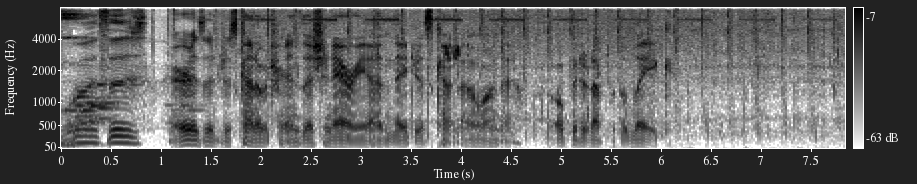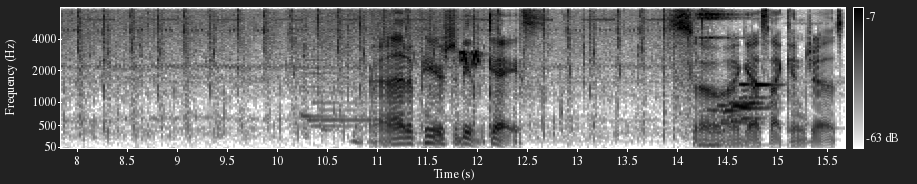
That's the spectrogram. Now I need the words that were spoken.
Was this, or is it just kind of a transition area and they just kind of want to open it up with a lake? That appears to be the case. So I guess I can just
